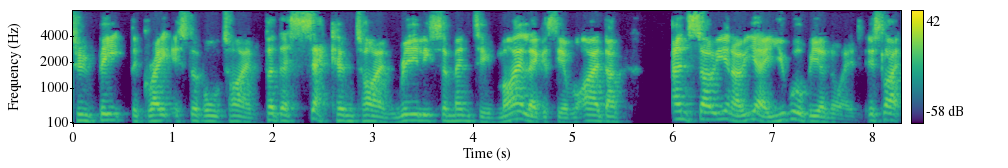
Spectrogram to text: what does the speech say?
to beat the greatest of all time for the second time, really cementing my legacy and what I had done. And so, you know, yeah, you will be annoyed. It's like,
